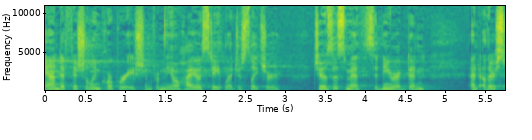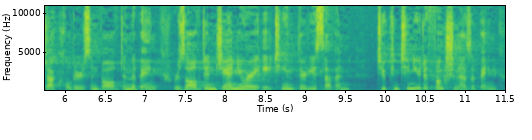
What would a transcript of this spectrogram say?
and official incorporation from the Ohio State Legislature, Joseph Smith, Sidney Rigdon, and other stockholders involved in the bank resolved in January 1837 to continue to function as a bank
